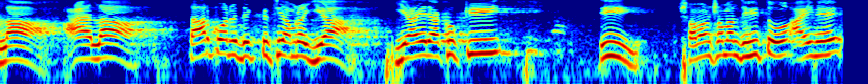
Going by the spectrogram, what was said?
লা। আলা তারপরে দেখতেছি আমরা ইয়া। ইয়া এর একক কি? ই। সমান সমান যেহেতু আইনে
